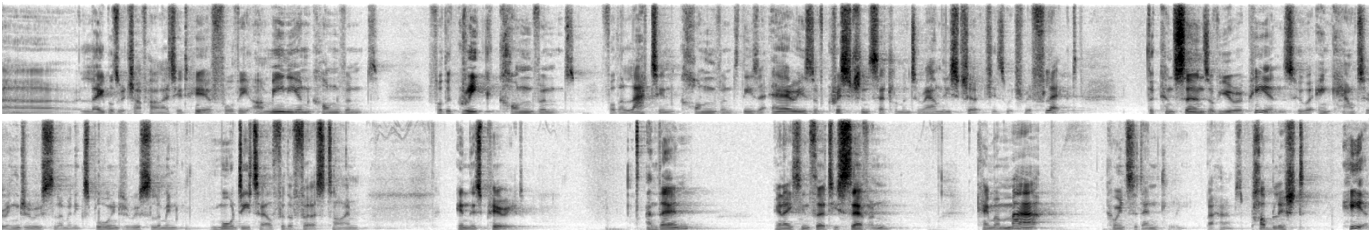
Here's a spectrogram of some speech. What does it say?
uh, labels which I've highlighted here for the Armenian convent, for the Greek convent, for the Latin convent. These are areas of Christian settlement around these churches which reflect the concerns of Europeans who are encountering Jerusalem and exploring Jerusalem in more detail for the first time in this period. And then, in 1837, came a map, coincidentally perhaps, published here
